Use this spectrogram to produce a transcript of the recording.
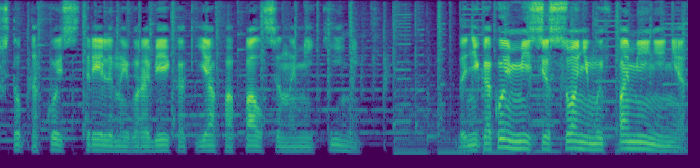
Чтоб такой стрелянный воробей, как я, попался на Микини. Да никакой миссис Оним и в помине нет.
